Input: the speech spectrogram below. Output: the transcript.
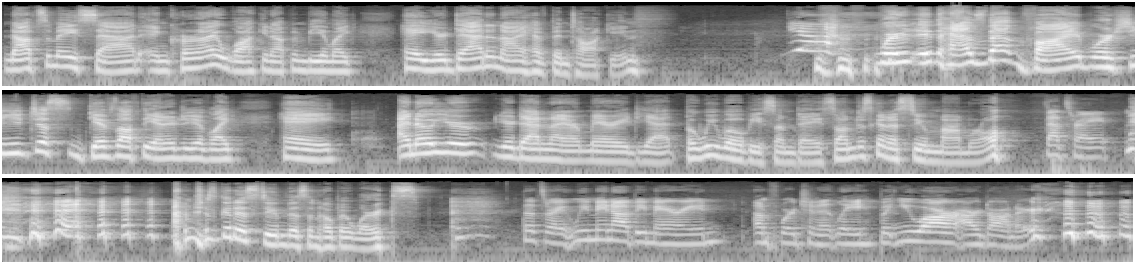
Natsume sad and Kurenai walking up and being like, "Hey, your dad and I have been talking." Yeah. where it has that vibe where she just gives off the energy of like, "Hey, I know your your dad and I aren't married yet, but we will be someday. So I'm just gonna assume mom role. That's right. I'm just gonna assume this and hope it works. That's right. We may not be married, unfortunately, but you are our daughter.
